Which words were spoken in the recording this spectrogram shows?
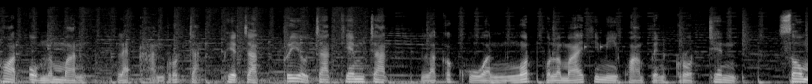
ทอดอมน้ำมัน และอาหารรสจัด เผ็ดจัด เปรี้ยวจัด เค็มจัด แล้วก็ควรงดผลไม้ที่มีความเป็นกรด เช่น ส้ม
